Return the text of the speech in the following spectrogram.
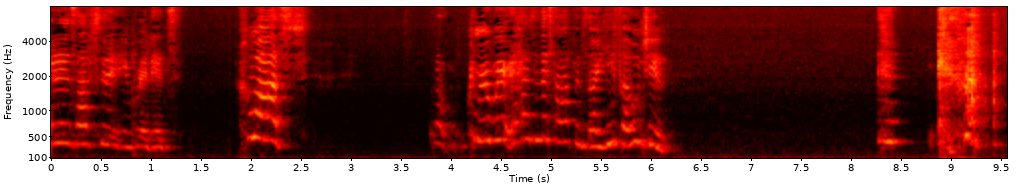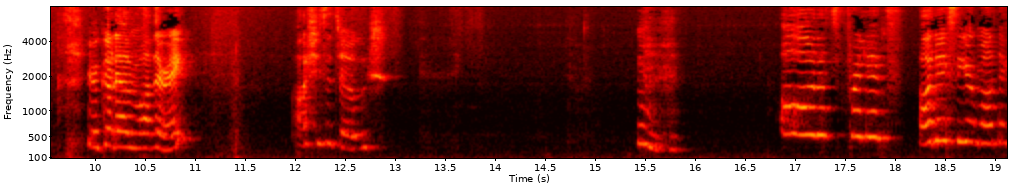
It is absolutely brilliant. Who asked? Come here, where, how did this happen? Sorry, he phoned you. You're a good old mother, eh? Oh, she's a dote. oh, that's brilliant. Oh, nice to your mother.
